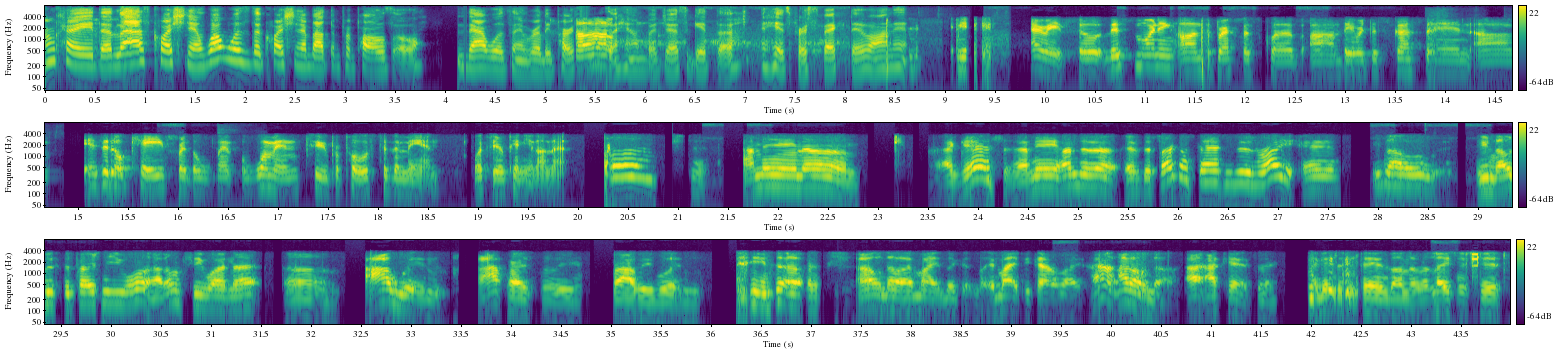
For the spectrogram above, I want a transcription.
Okay, the last question. What was the question about the proposal? That wasn't really personal Oh. to him, but just get the his perspective on it. All right. So this morning on the Breakfast Club, um, they were discussing: um, is it okay for the wo- woman to propose to the man? What's your opinion on that? Um, I mean, um, I guess. I mean, under the if the circumstances is right, and you know, you notice the person you want, I don't see why not. Um, I wouldn't. I personally probably wouldn't. you know, I don't know. It might look. It might be kind of like I. I don't know. I. I can't say. I guess it depends on the relationship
